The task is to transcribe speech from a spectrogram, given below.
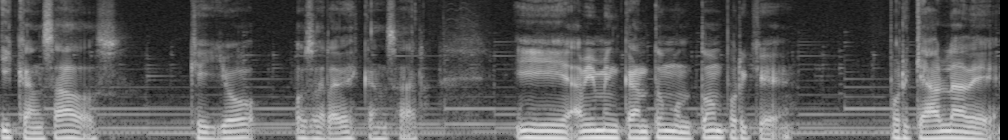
y cansados, que yo os haré descansar. Y a mí me encanta un montón porque, porque habla de,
